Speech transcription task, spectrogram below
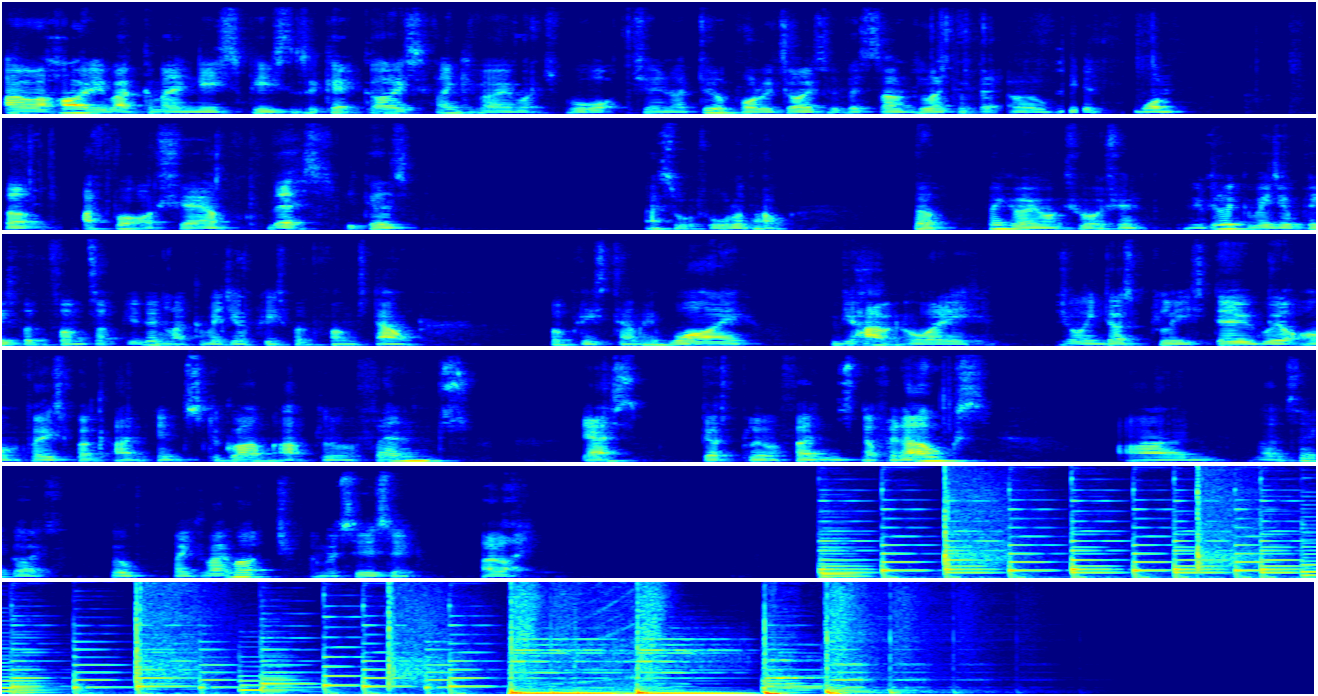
I would highly recommend these pieces of kit, guys. Thank you very much for watching. I do apologise if this sounds like a bit of a weird one, but I thought I'd share this because that's what it's all about. So, thank you very much for watching. If you like the video, please put the thumbs up. If you didn't like the video, please put the thumbs down. But please tell me why. If you haven't already joined us, please do. We're on Facebook and Instagram at Plymouth Fens. Yes, just Plymouth Fens, nothing else. And that's it, guys. So, thank you very much, and we'll see you soon. Bye bye.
